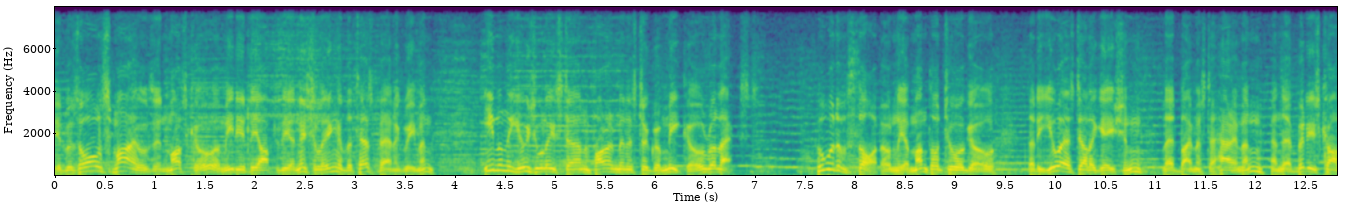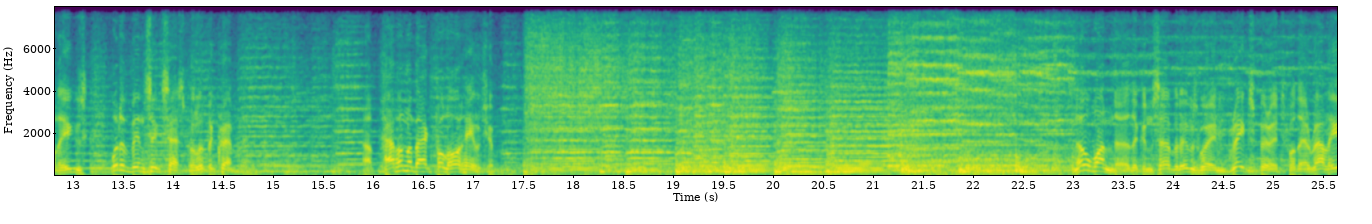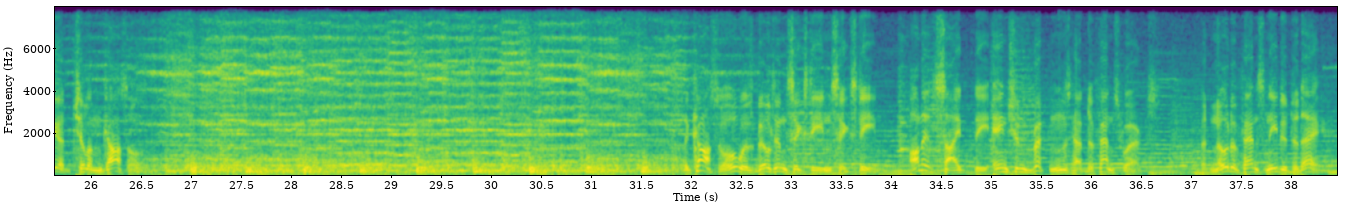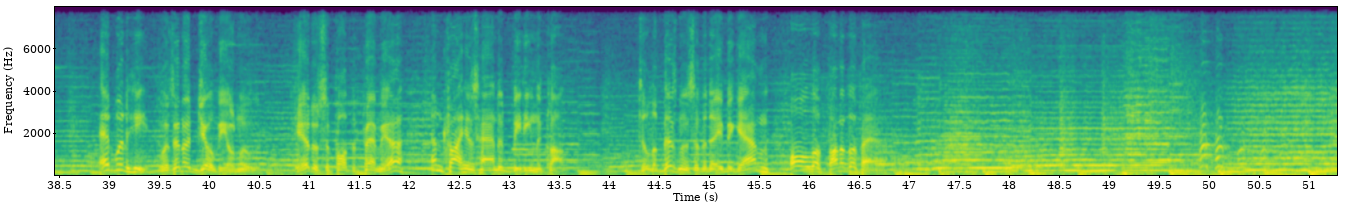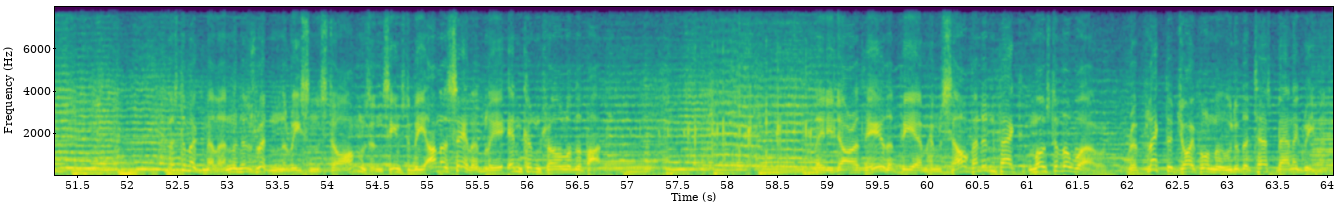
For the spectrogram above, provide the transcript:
It was all smiles in Moscow immediately after the initialing of the test ban agreement. Even the usually stern Foreign Minister Gromyko relaxed. Who would have thought only a month or two ago that a U.S. delegation, led by Mr. Harriman and their British colleagues, would have been successful at the Kremlin? A pat on the back for Lord Hailsham. No wonder the Conservatives were in great spirits for their rally at Chilham Castle. Castle was built in 1616. On its site, the ancient Britons had defence works, but no defence needed today. Edward Heath was in a jovial mood, here to support the Premier and try his hand at beating the clock. Till the business of the day began, all the fun of the fair. Mr. Macmillan has ridden the recent storms and seems to be unassailably in control of the party. Dorothy, the PM himself, and in fact most of the world, reflect the joyful mood of the test ban agreement.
